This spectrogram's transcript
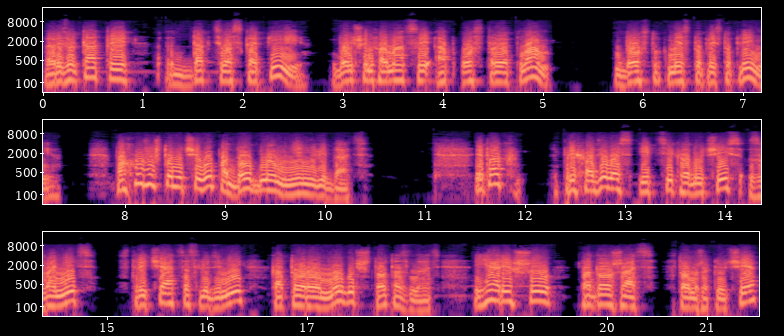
результаты дактилоскопии, больше информации об острове Плам, доступ к месту преступления. Похоже, что ничего подобного мне не видать. Итак, приходилось идти крадучись, звонить, встречаться с людьми, которые могут что-то знать. Я решил продолжать в том же ключе,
